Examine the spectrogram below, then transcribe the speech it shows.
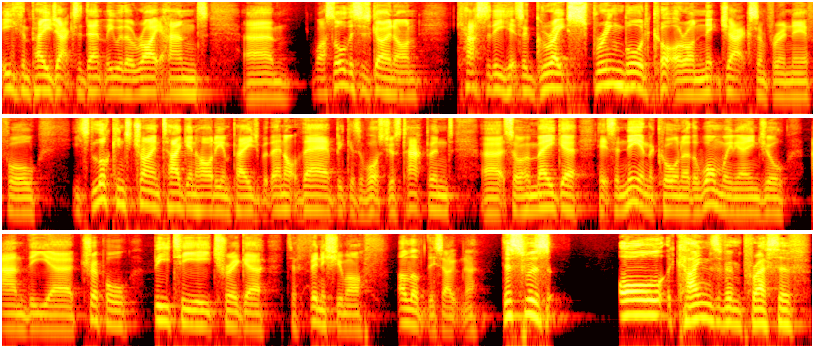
Ethan Page accidentally with a right hand. Um, whilst all this is going on, Kassidy hits a great springboard cutter on Nick Jackson for a near fall. He's looking to try and tag in Hardy and Page, but they're not there because of what's just happened. Uh, so Omega hits a knee in the corner, the one wing angel, and the uh, triple BTE trigger to finish him off. I love this opener. This was all kinds of impressive.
